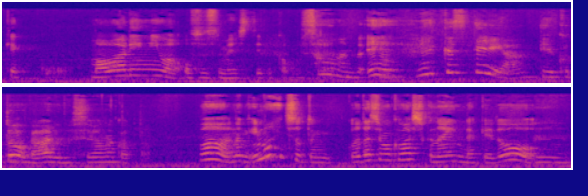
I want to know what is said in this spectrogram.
結構周りにはおすすめしてるかもしれなそうないんだ。えフレクステリアンっていう言葉があるの知らなかった？はなんかいまいちちょっと私も詳しくないんだけど、うん。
